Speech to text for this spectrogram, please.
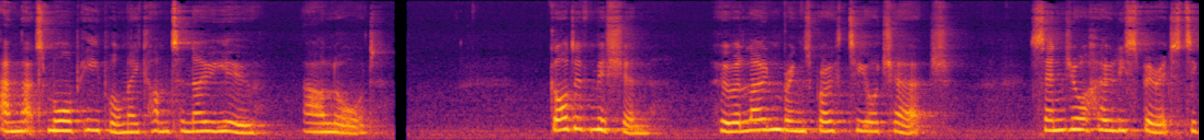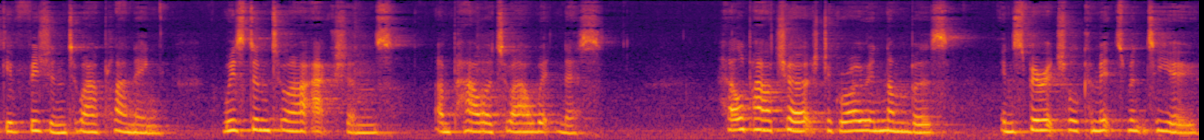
and that more people may come to know you, our Lord. God of mission, who alone brings growth to your church, send your Holy Spirit to give vision to our planning, wisdom to our actions, and power to our witness. Help our church to grow in numbers, in spiritual commitment to you,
